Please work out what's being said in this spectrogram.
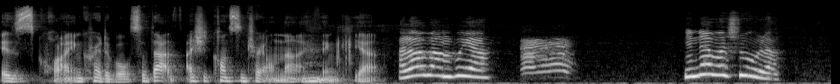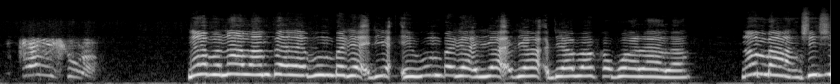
is quite incredible. So that I should concentrate on that. I mm. think, yeah. Halo Bambuya. Ninaba shula. Kani shura. Naba naba mpele ibumba dia dia ibumba dia dia dia dia baka bwalala. Namba shishi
